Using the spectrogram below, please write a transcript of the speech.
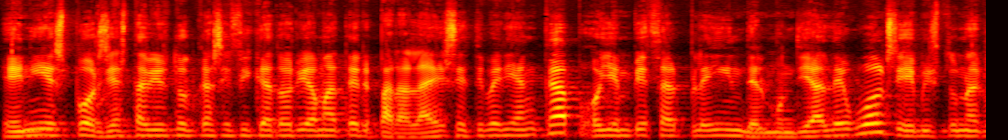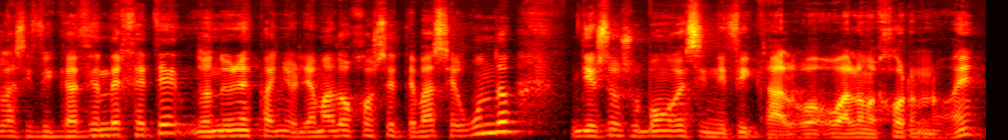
En eSports ya está abierto el clasificatorio amateur para la S Tiberian Cup. Hoy empieza el play-in del Mundial de Worlds y he visto una clasificación de GT donde un español llamado José te va segundo y eso supongo que significa algo, o a lo mejor no, ¿eh?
